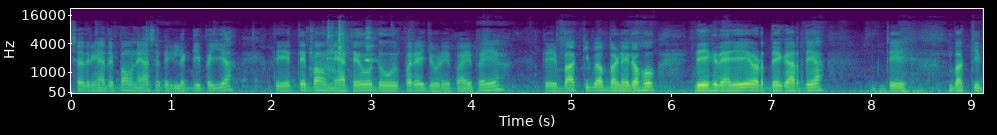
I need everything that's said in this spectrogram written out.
ਛਤਰੀਆਂ ਤੇ ਬਾਉਣੇ ਆ, ਛਤਰੀ ਲੱਗੀ ਪਈ ਆ। ਤੇ ਇੱਥੇ ਬਾਉਣੇ ਆ ਤੇ ਉਹ ਦੋ ਪਰੇ ਜੋੜੇ ਪਾਏ ਪਏ ਆ। ਤੇ ਬਾਕੀ ਬਾ ਬਣੇ ਰਹੋ, ਦੇਖਦੇ ਆ ਜੇ ਇਹ ਉੜਦੇ ਕਰਦੇ ਆ। ਤੇ ਬਾਕੀ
